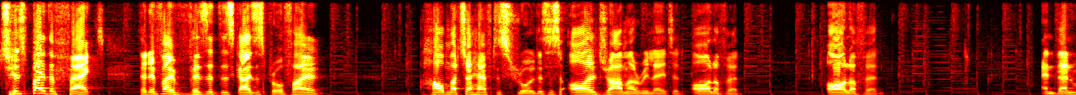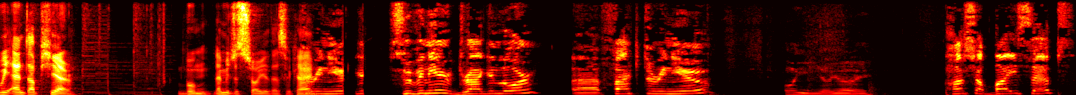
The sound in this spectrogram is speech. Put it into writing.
just by the fact that if I visit this guy's profile, how much I have to scroll. This is all drama related. All of it. All of it. And then we end up here. Boom. Let me just show you this, okay? Renew, souvenir, dragon lore, uh, factory new. Oi, oi, oi. Pasha biceps,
